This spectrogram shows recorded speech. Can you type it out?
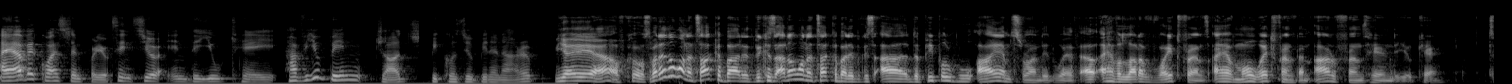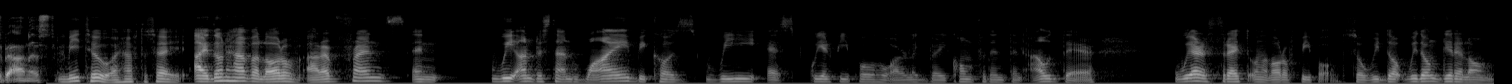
I have a question for you. Since you're in the UK, have you been judged because you've been an Arab? Yeah, yeah, yeah, of course. But I don't want to talk about it because I don't want to talk about it because uh, the people who I am surrounded with, uh, I have a lot of white friends. I have more white friends than Arab friends here in the UK, to be honest. Me too, I have to say. I don't have a lot of Arab friends, and we understand why because we, as queer people who are like very confident and out there, we are a threat on a lot of people. So we don't we don't get along.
